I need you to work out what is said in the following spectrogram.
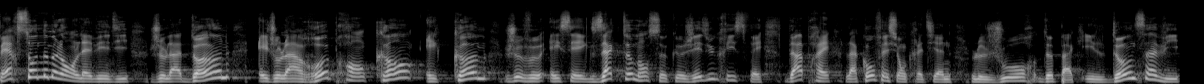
Personne ne me l'enlève dit, je la donne et je la reprends quand et comme je veux. Et c'est exactement ce que Jésus-Christ fait d'après la confession chrétienne le jour de Pâques. Il donne sa vie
